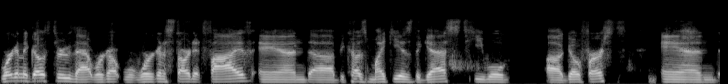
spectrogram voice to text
we're going to go through that. We're go- we're going to start at five, and uh, because Mikey is the guest, he will uh, go first, and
